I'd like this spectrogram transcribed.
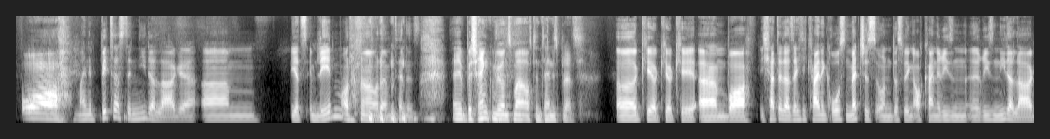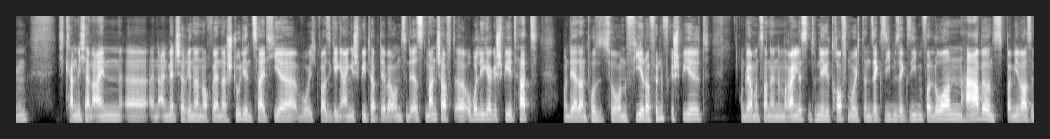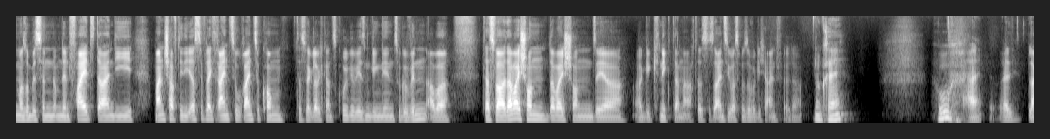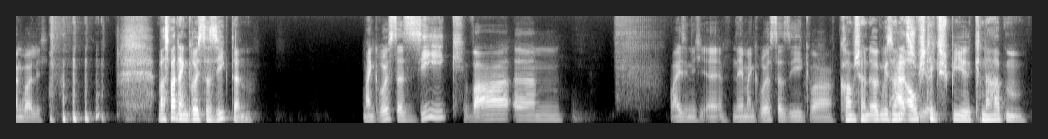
Oh, meine bitterste Niederlage. Ähm, jetzt im Leben oder, oder im Tennis? Äh, beschränken wir uns mal auf den Tennisplatz. Okay, okay, okay. Ähm, boah, ich hatte tatsächlich keine großen Matches und deswegen auch keine riesen, äh, riesen Niederlagen. Ich kann mich an, einen, äh, an ein Match erinnern, noch während der Studienzeit hier, wo ich quasi gegen einen gespielt habe, der bei uns in der ersten Mannschaft äh, Oberliga gespielt hat und der dann Position 4 oder 5 gespielt. Und wir haben uns dann in einem Ranglistenturnier getroffen, wo ich dann 6-7, 6-7 verloren habe. Und bei mir war es immer so ein bisschen um den Fight, da in die Mannschaft, in die erste vielleicht reinzu, reinzukommen. Das wäre, glaube ich, ganz cool gewesen, gegen den zu gewinnen. Aber das war, da war ich schon, da war ich schon sehr äh, geknickt danach. Das ist das Einzige, was mir so wirklich einfällt. Ja, Okay. Huh. ja langweilig. Was war dein größter Sieg dann? Mein größter Sieg war, ähm, weiß ich nicht, äh, nee, mein größter Sieg war. Komm schon, irgendwie so Ja, ein schwierig. Aufstiegsspiel, Knaben.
